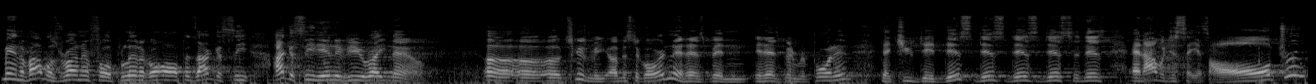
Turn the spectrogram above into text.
Man, if I was running for a political office, I could see, I could see the interview right now. Uh, uh, uh, excuse me, uh, Mr. Gordon, it has been it has been reported that you did this, this, this, this, and this, and I would just say it's all true.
